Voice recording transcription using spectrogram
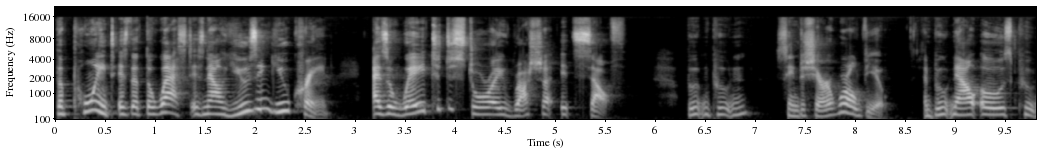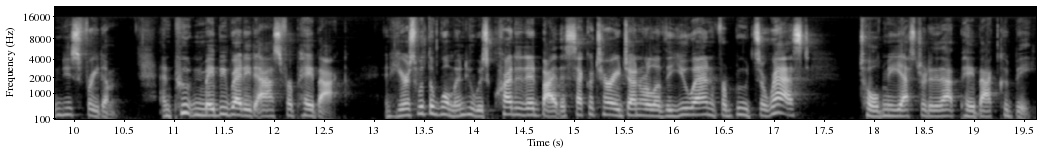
The point is that the West is now using Ukraine as a way to destroy Russia itself. Bout and Putin seem to share a worldview, and Bout now owes Putin his freedom, and Putin may be ready to ask for payback. And here's what the woman who was credited by the Secretary General of the UN for Bout's arrest told me yesterday that payback could be.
